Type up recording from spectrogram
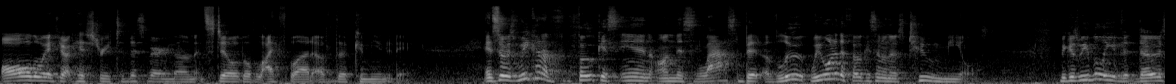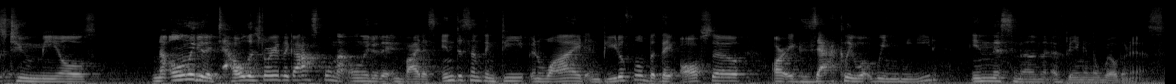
all the way throughout history to this very moment still the lifeblood of the community. And so as we kind of focus in on this last bit of luke we wanted to focus in on those two meals. Because we believe that those two meals not only do they tell the story of the gospel, not only do they invite us into something deep and wide and beautiful, but they also are exactly what we need in this moment of being in the wilderness.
